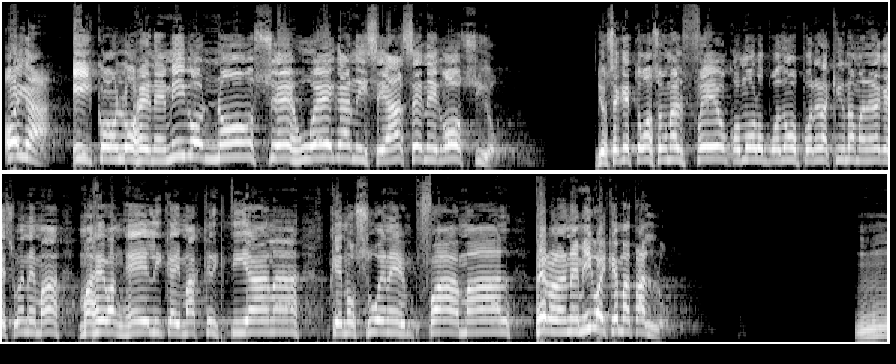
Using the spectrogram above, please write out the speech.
Oiga, y con los enemigos no se juega ni se hace negocio. Yo sé que esto va a sonar feo, ¿cómo lo podemos poner aquí de una manera que suene más, más evangélica y más cristiana, que no suene fa mal, pero al enemigo hay que matarlo. Mm.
